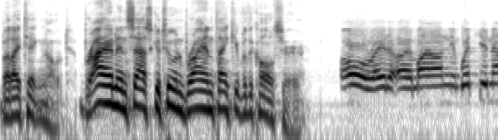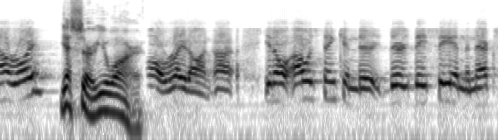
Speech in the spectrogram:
But I take note. Brian in Saskatoon. Brian, thank you for the call, sir. Am I on with you now, Roy? Yes, sir, you are. Oh, right on. Uh, you know, I was thinking there, there, they say in the next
